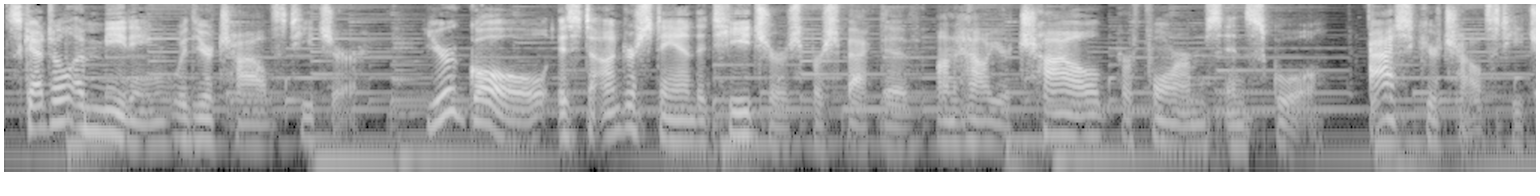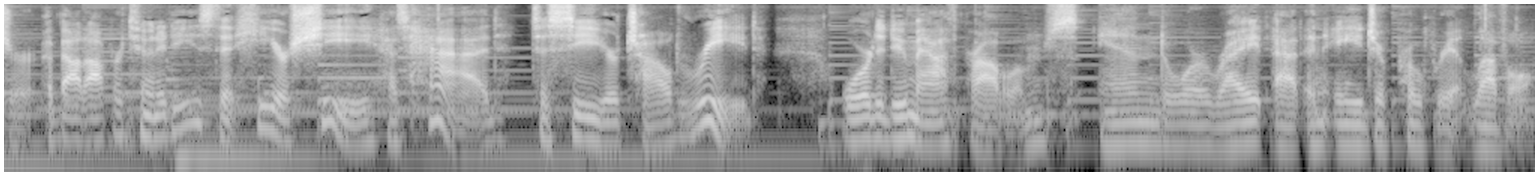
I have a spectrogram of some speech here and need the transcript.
schedule a meeting with your child's teacher. Your goal is to understand the teacher's perspective on how your child performs in school. Ask your child's teacher about opportunities that he or she has had to see your child read or to do math problems and or write at an age appropriate level.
